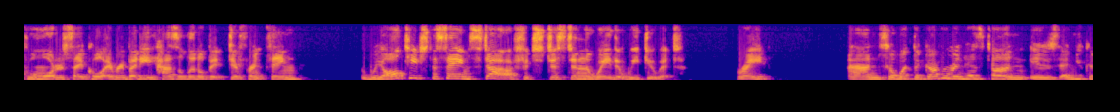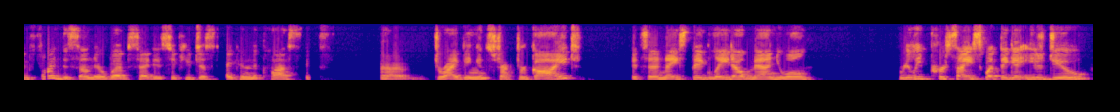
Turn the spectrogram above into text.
Cool Motorcycle. Everybody has a little bit different thing. We all teach the same stuff, it's just in the way that we do it, right? And so what the government has done is, and you can find this on their website, is if you just type in the class six uh, driving instructor guide, it's a nice big laid out manual, really precise what they get you to do.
